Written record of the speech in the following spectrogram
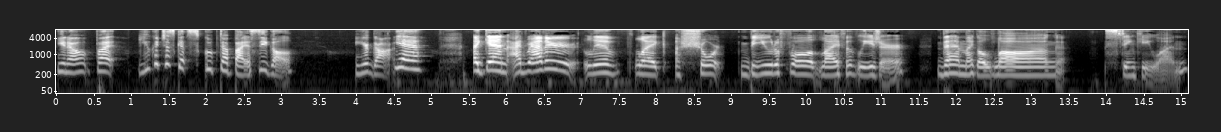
You know, but you could just get scooped up by a seagull. You're gone. Yeah. Again, I'd rather live like a short, beautiful life of leisure than like a long, stinky one.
